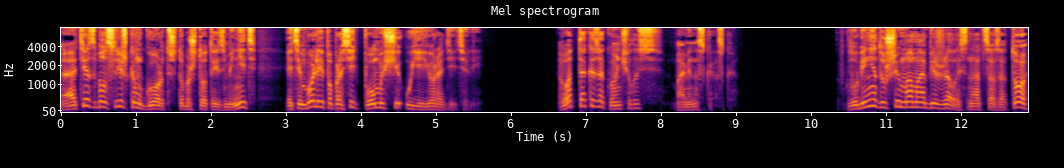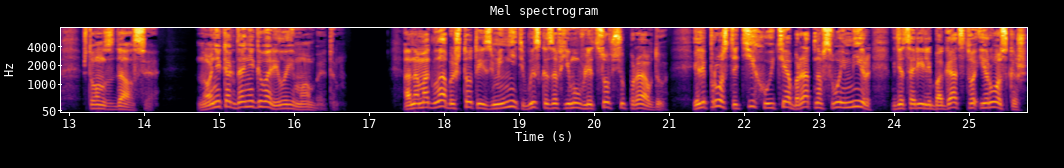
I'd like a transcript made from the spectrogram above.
А отец был слишком горд, чтобы что-то изменить, и тем более попросить помощи у ее родителей. Вот так и закончилась мамина сказка. В глубине души мама обижалась на отца за то, что он сдался, но никогда не говорила ему об этом. Она могла бы что-то изменить, высказав ему в лицо всю правду, или просто тихо уйти обратно в свой мир, где царили богатство и роскошь,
